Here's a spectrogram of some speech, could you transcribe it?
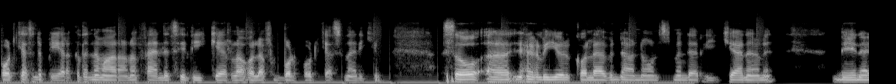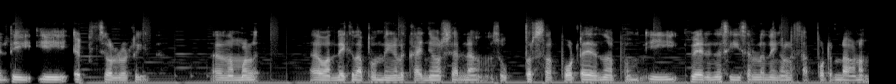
പോഡ്കാസ്റ്റിന്റെ പേരൊക്കെ തന്നെ മാറാണ്. Fantasy league Kerala Hola football podcast എന്നായിരിക്കും. സോ ഞങ്ങൾ ഈ ഒരു കൊലാബിന്റെ അനൗൺസ്മെന്റ് അറിയിക്കാനാണ് മെയിനായിട്ട് ഈ എപ്പിസോഡിലോട്ട് നമ്മൾ വന്നേക്കുന്നത്. അപ്പം നിങ്ങൾ കഴിഞ്ഞ വർഷം എല്ലാം സൂപ്പർ സപ്പോർട്ടായിരുന്നു അപ്പം ഈ വരുന്ന സീസണിൽ നിങ്ങളുടെ സപ്പോർട്ട് ഉണ്ടാവണം.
